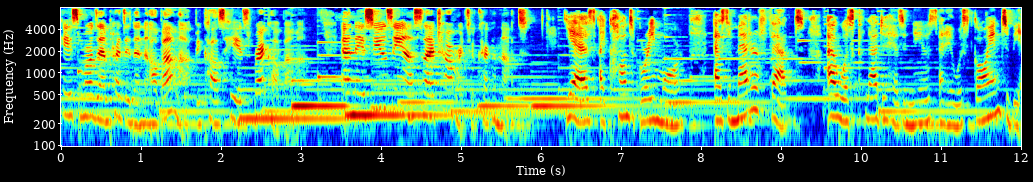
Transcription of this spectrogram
He's more than President Obama because he is Barack Obama, and is using a slight charmer to crack a nut. Yes, I can't agree more. As a matter of fact, I was glad to hear the news that he was going to be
